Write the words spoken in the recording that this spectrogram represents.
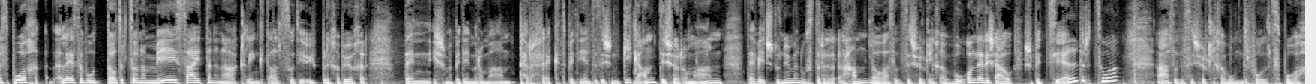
ein Buch lesen, wo dazu noch mehr Seiten anklingt als so die üblichen Bücher, dann ist man bei dem Roman perfekt bedient. Das ist ein gigantischer Roman, den willst du nicht mehr aus der Hand lassen. Also das ist wirklich ein und er ist auch speziell dazu. Also das ist wirklich ein wundervolles Buch.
